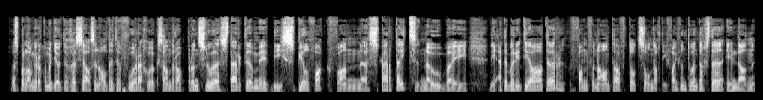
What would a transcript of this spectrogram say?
Dit is belangrik om met jou te gesels en altyd 'n voorreg ook Sandra Prinsloo sterkte met die speelvak van eh, Spertyd nou by die Atterbury Theater van vanaand af tot Sondag die 25ste en dan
